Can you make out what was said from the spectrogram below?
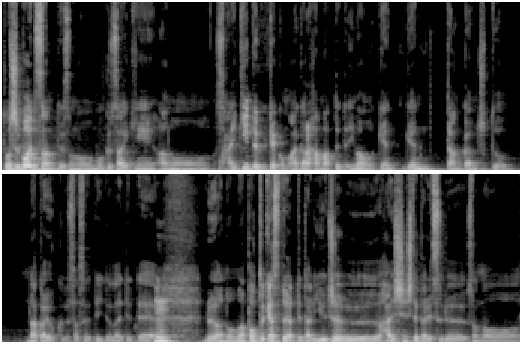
都市ボーイズさんってその僕最近あの最近というか結構前からハマってて今も現現段階もちょっと仲良くさせていただいてて、うん。るあのまあ、ポッドキャストやってたり YouTube 配信してたりするその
